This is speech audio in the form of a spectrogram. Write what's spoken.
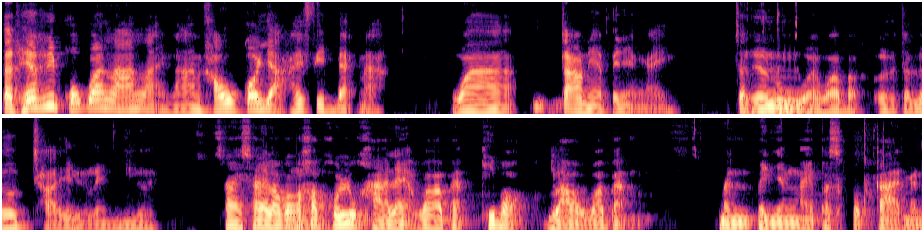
แต่ที่ที่พบว่าร้านหลายร้านเขาก็อยากให้ฟีดแบ็กนะ ว่าเจ้าเนี้ยเป็นยังไง จะได้รู้อืมไว้ว่าแบบเออจะเลิกใช้หรืออะไรอย่างนี้เลย ใช่ใช่เราก็อืมขอบคุณลูกค้าแหละว่าแบบที่บอกเราว่าแบบมันเป็นยังไงประสบการณ์มัน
